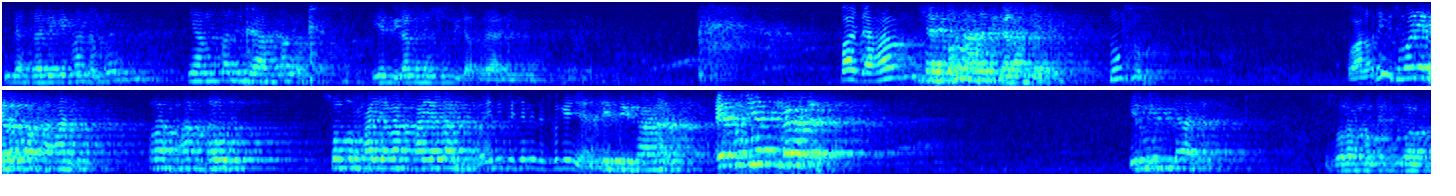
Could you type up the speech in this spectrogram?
Tidak berani gimana pun. Nyamuk kan datang. Dia bilang musuh tidak berani. Padahal syaitan ada di dalamnya. Musuh. Soalnya ini semuanya adalah perasaan. Perasaan tahu. Suatu khayalan-khayalan. Ini bisa ini dan sebagainya. Istighfar. Ilmunya tidak ada. Ilmunya tidak ada. Seseorang melakukan sesuatu.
